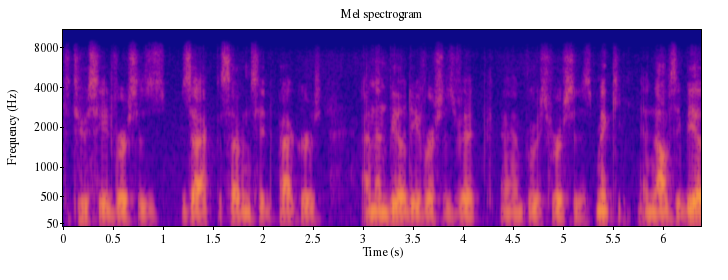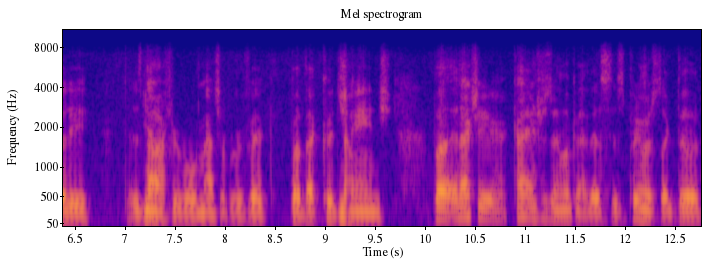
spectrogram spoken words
the two seed versus Zach, the seven seed, the Packers, and then BLD versus Vic and Bruce versus Mickey. And obviously BLD is Yeah. not a favorable matchup for Vic, but that could No. change. But and actually, kind of interesting looking at this is pretty much like the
